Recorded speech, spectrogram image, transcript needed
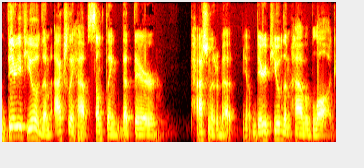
very few of them actually have something that they're passionate about. You know, very few of them have a blog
